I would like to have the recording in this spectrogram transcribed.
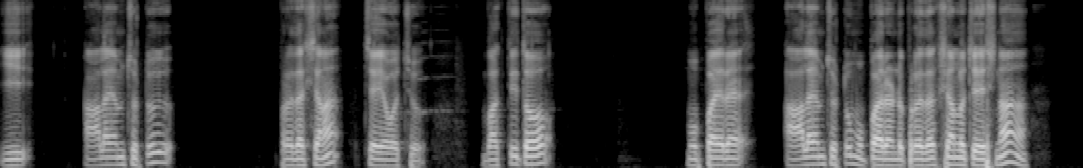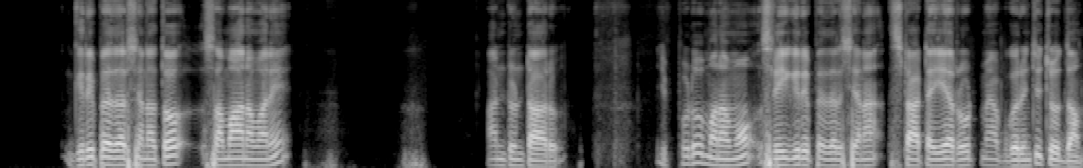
ఈ ఆలయం చుట్టూ ప్రదక్షిణ చేయవచ్చు. భక్తితో ముప్పై రె ఆలయం చుట్టూ ముప్పై రెండు ప్రదక్షిణలు చేసిన గిరి ప్రదర్శనతో సమానమని అంటుంటారు. ఇప్పుడు మనము శ్రీగిరి ప్రదర్శన స్టార్ట్ అయ్యే రూట్ మ్యాప్ గురించి చూద్దాం.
